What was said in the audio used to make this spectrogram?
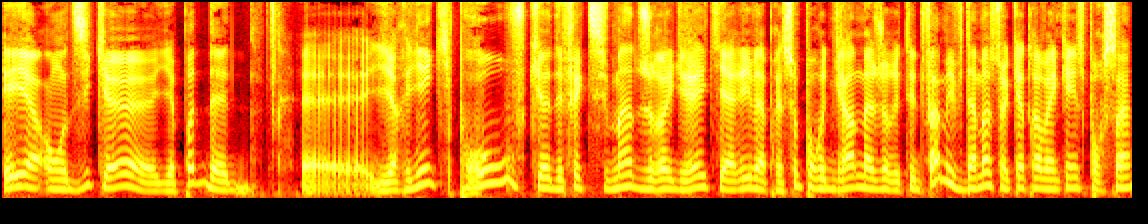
Et euh, on dit qu'il il n'y a pas de... Il euh, y a rien qui prouve qu'il y a effectivement du regret qui arrive après ça pour une grande majorité de femmes. Évidemment, c'est un 95% Ça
